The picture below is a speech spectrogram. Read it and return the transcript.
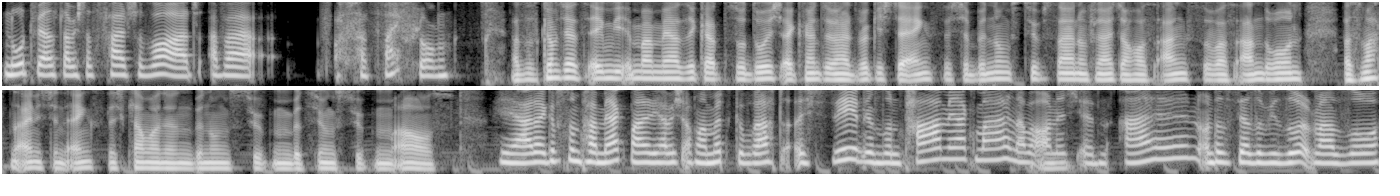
Notwehr ist, glaube ich, das falsche Wort, aber aus Verzweiflung. Also es kommt jetzt irgendwie immer mehr, sickert so durch, er könnte halt wirklich der ängstliche Bindungstyp sein und vielleicht auch aus Angst sowas androhen. Was macht denn eigentlich den ängstlich klammernden Bindungstypen, Beziehungstypen aus? Ja, da gibt es so ein paar Merkmale, die habe ich auch mal mitgebracht. Ich sehe in so ein paar Merkmalen, aber Mhm. auch nicht in allen. Und das ist ja sowieso immer so,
